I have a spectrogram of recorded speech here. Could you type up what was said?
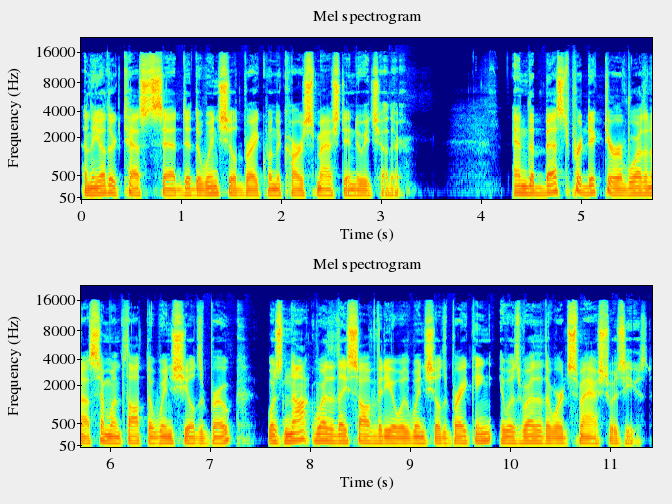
And the other test said, did the windshield break when the cars smashed into each other? And the best predictor of whether or not someone thought the windshields broke was not whether they saw a video with windshields breaking, it was whether the word smashed was used.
